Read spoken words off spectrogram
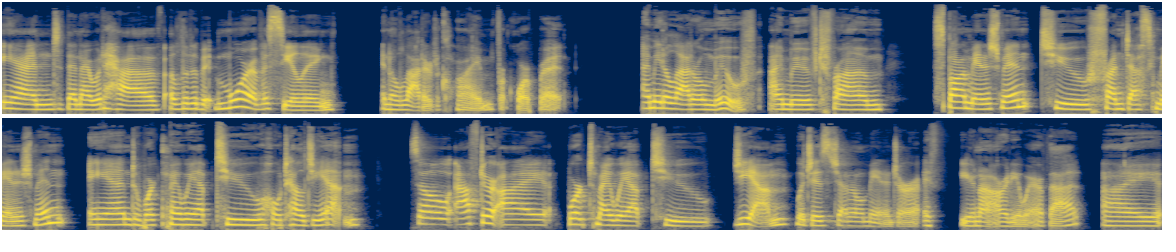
And then I would have a little bit more of a ceiling and a ladder to climb for corporate. I made a lateral move. I moved from spa management to front desk management and worked my way up to hotel GM. So after I worked my way up to GM, which is general manager, if you're not already aware of that, I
